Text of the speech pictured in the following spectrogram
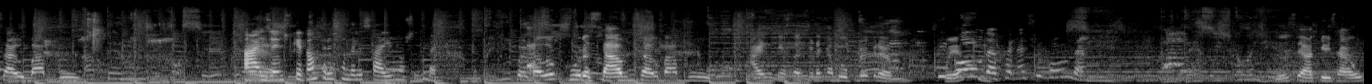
saiu o Babu. Ai, É. gente, fiquei tão triste quando ele saiu, mas tudo bem. Foi uma loucura. Sábado saiu o Babu. Aí na terça-feira acabou o programa. Foi assim. Segunda, foi na segunda. Não sei, acho que ele saiu um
